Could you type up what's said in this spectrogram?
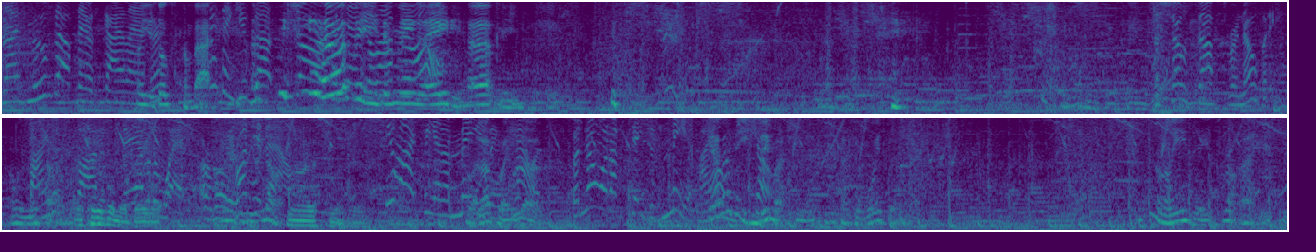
Nice moves out there, Skylander. Oh, your dog's come back. I think you've got she hurt me. The mean lady hurt me. Nobody. Oh, Find a I- I spot and stay out of the way, or we'll Yeah, run you down. No, that's not good. You might be an amazing when he talent, yells. but no one upstages me at my Yeah, I own don't think you show. can do much in this. You just have to avoid them. This is not easy. It's not that easy.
